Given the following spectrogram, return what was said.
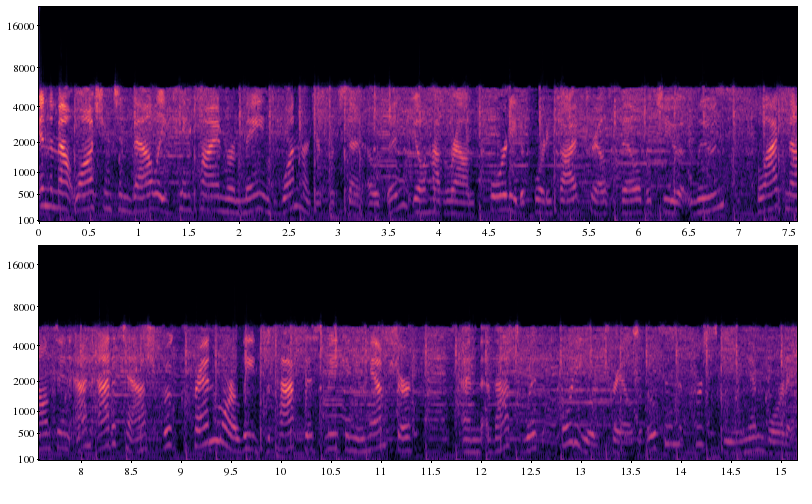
In the Mount Washington Valley, King Pine remains 100% open. You'll have around 40 to 45 trails available to you at Loon, Black Mountain, and Attitash, but Cranmore leads the pack this week in New Hampshire and that's with 48 trails open for skiing and boarding.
